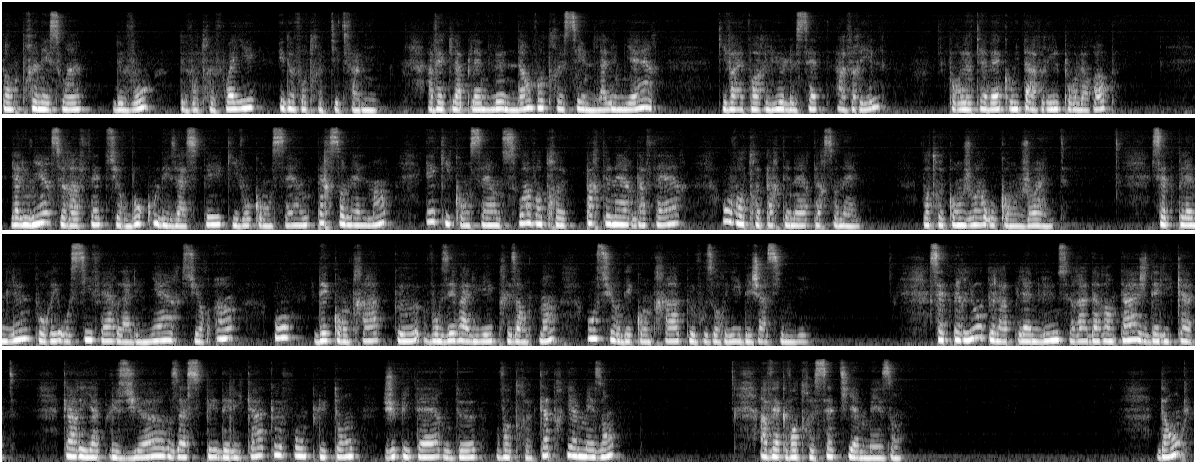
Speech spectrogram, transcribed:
Donc prenez soin de vous, de votre foyer et de votre petite famille. Avec la pleine lune dans votre signe, la lumière, qui va avoir lieu le 7 avril pour le Québec, 8 avril pour l'Europe, la lumière sera faite sur beaucoup des aspects qui vous concernent personnellement et qui concernent soit votre partenaire d'affaires, ou votre partenaire personnel, votre conjoint ou conjointe. Cette pleine lune pourrait aussi faire la lumière sur un ou des contrats que vous évaluez présentement ou sur des contrats que vous auriez déjà signés. Cette période de la pleine lune sera davantage délicate, car il y a plusieurs aspects délicats que font Pluton, Jupiter de votre quatrième maison avec votre septième maison. Donc,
